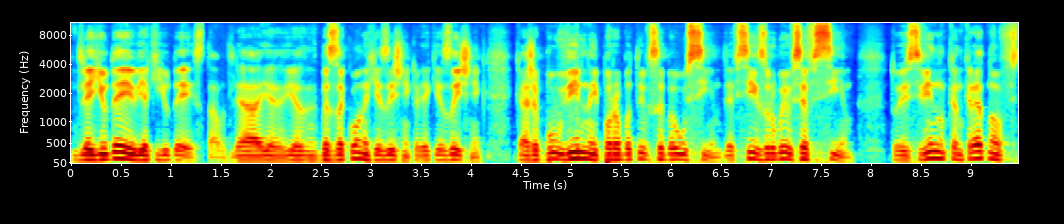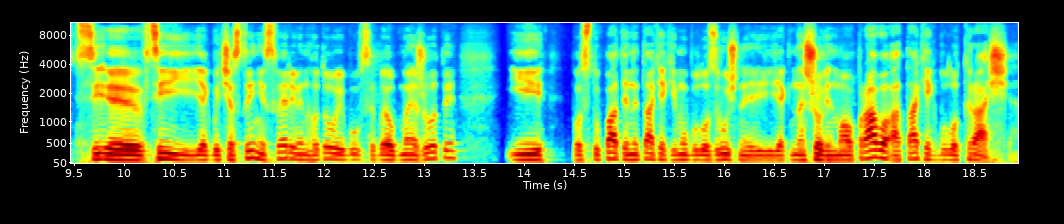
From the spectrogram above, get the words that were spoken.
для юдеїв, як юдей став, для беззаконних язичників, як язичник. Каже, був вільний, поработив себе усім, для всіх зробився всім. Тобто він конкретно в цій, е, в цій якби, частині, сфері він готовий був себе обмежувати і поступати не так, як йому було зручно, як на що він мав право, а так, як було краще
